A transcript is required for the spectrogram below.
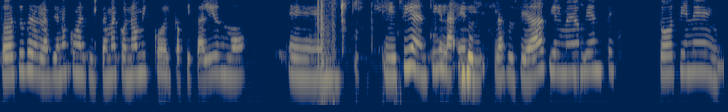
Todo esto se relaciona con el sistema económico, el capitalismo, eh, y sí, en sí, la, la sociedad y el medio ambiente, todo tiene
